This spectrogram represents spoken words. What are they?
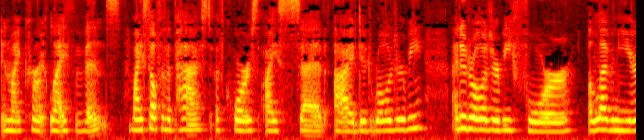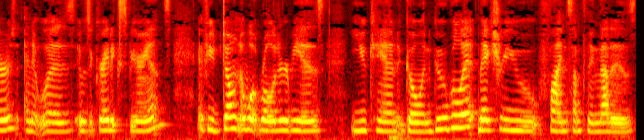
in my current life events. Myself in the past, of course, I said I did roller derby. I did roller derby for 11 years and it was it was a great experience. If you don't know what roller derby is, you can go and google it. Make sure you find something that is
